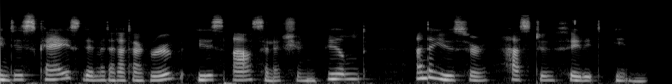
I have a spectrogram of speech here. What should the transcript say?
In this case, the metadata group is a selection field and the user has to fill it in.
